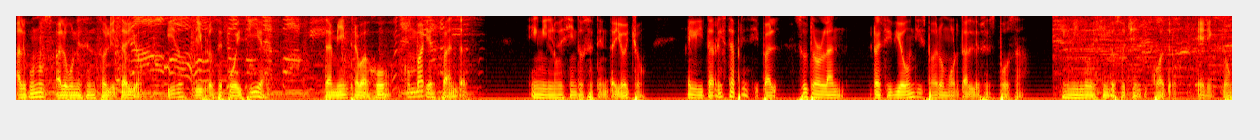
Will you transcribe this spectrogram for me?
algunos álbumes en solitario y dos libros de poesía. También trabajó con varias bandas. En 1978, el guitarrista principal, Sutherland, recibió un disparo mortal de su esposa. En 1984, Erickson,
